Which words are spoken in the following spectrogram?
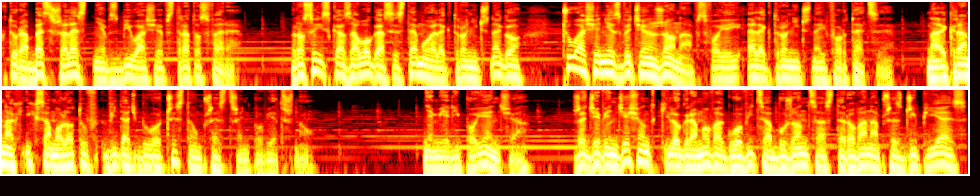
która bezszelestnie wzbiła się w stratosferę. Rosyjska załoga systemu elektronicznego czuła się niezwyciężona w swojej elektronicznej fortecy. Na ekranach ich samolotów widać było czystą przestrzeń powietrzną. Nie mieli pojęcia, że 90-kilogramowa głowica burząca sterowana przez GPS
